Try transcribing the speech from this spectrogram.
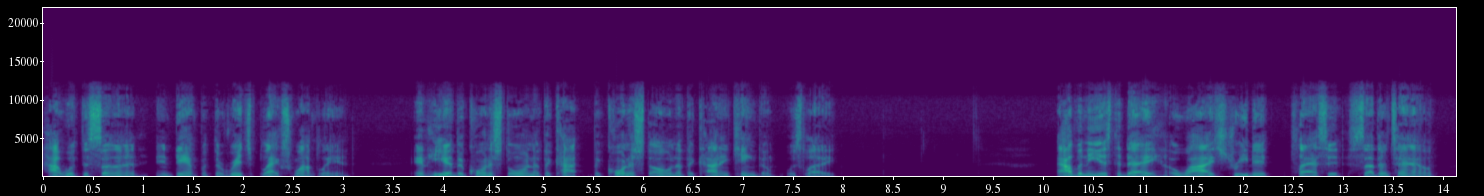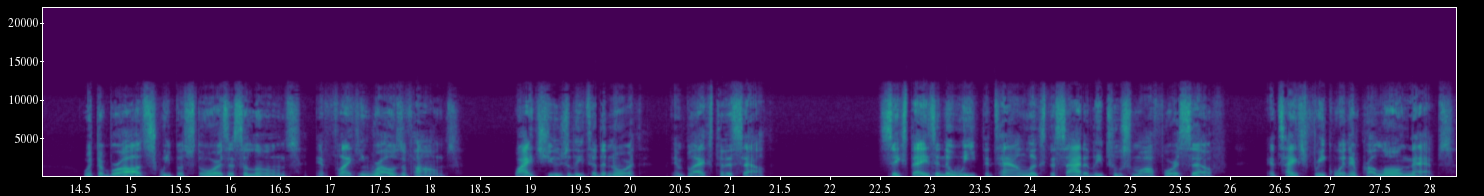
hot with the sun and damp with the rich black swampland. And here the cornerstone of the, co- the cornerstone of the cotton kingdom was laid. Albany is today a wide-streeted, placid southern town with a broad sweep of stores and saloons and flanking rows of homes, whites usually to the north and blacks to the south. Six days in the week, the town looks decidedly too small for itself and takes frequent and prolonged naps.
